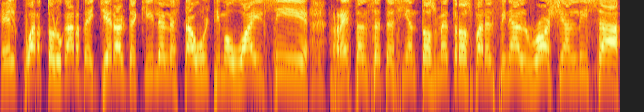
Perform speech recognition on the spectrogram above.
el cuarto lugar de Gerald the Killer está último Wild Sea. Restan 700 metros para el final. Russian Lisa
